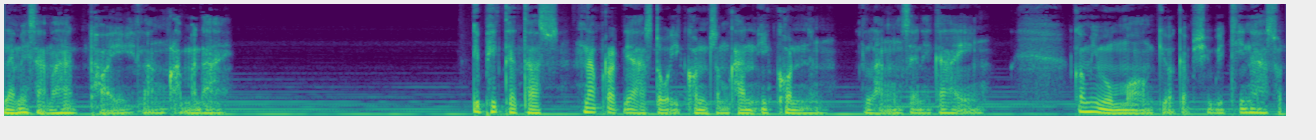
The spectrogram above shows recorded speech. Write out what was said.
และไม่สามารถถอยหลังกลับมาได้เอพิกเตตัสนักปรัชญาสโตอิกคนสำคัญอีกคนหนึ่ง หลังเซเนกาเอง ก็มีมุมมองเกี่ยวกับชีวิตที่น่าสน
